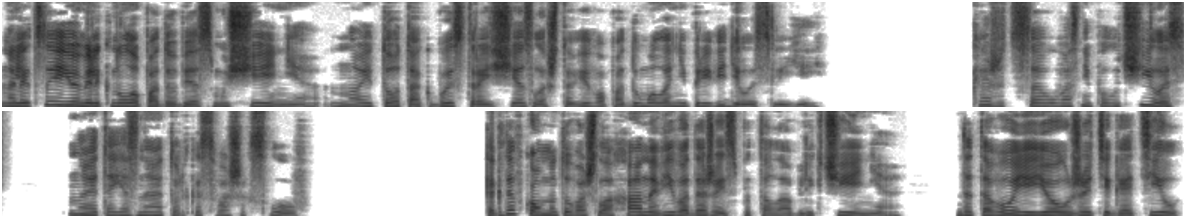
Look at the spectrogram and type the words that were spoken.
на лице ее мелькнуло подобие смущения, но и то так быстро исчезло, что Вива подумала, не привиделось ли ей. «Кажется, у вас не получилось, но это я знаю только с ваших слов». Когда в комнату вошла Хана, Вива даже испытала облегчение. До того ее уже тяготил,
